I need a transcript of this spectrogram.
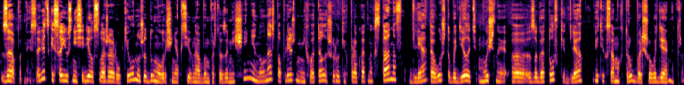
западный. Советский Союз не сидел сложа руки, он уже думал очень активно об импортозамещении, но у нас по-прежнему не хватало широких прокатных станов для того, чтобы делать мощные э, заготовки для этих самых труб большого диаметра.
